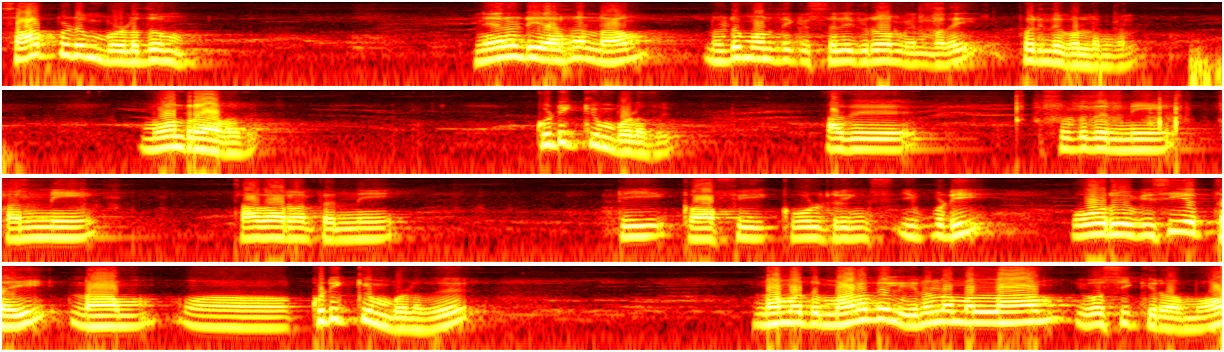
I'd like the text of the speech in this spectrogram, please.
சாப்பிடும் பொழுதும் நேரடியாக நாம் நடுமணத்துக்கு செல்கிறோம் என்பதை புரிந்து கொள்ளுங்கள். மூன்றாவது குடிக்கும் பொழுது. அது சுடு தண்ணி தண்ணி சாதாரண தண்ணி டீ காஃபி கூல்ட்ரிங்க்ஸ் இப்படி ஒரு விஷயத்தை நாம் குடிக்கும் பொழுது நமது மனதில் என்னென்னமெல்லாம் யோசிக்கிறோமோ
